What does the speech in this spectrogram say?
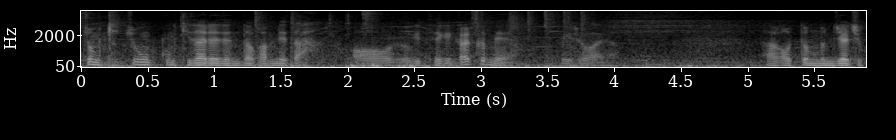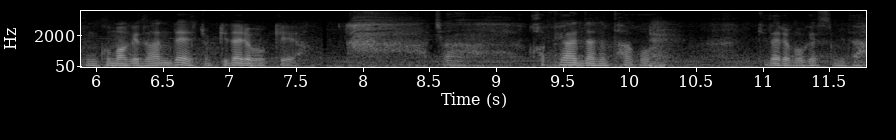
좀 기, 조금 기다려야 된다고 합니다. 어 여기 되게 깔끔해요. 되게 좋아요. 아 어떤 문제일지 궁금하기도 한데 좀 기다려 볼게요. 자 커피 한 잔을 타고 기다려 보겠습니다.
